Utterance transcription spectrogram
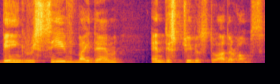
being received by them and distributed to other homes.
